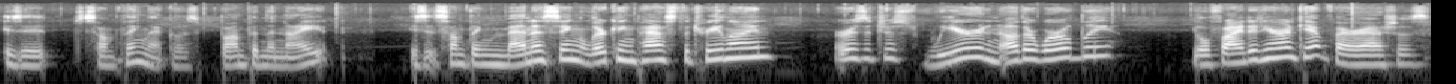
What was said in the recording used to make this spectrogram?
Is it something that goes bump in the night? Is it something menacing lurking past the tree line? Or is it just weird and otherworldly? You'll find it here on Campfire Ashes.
